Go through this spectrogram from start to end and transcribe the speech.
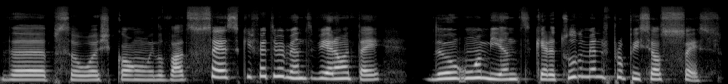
de pessoas com elevado sucesso que efetivamente vieram até de um ambiente que era tudo menos propício ao sucesso.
